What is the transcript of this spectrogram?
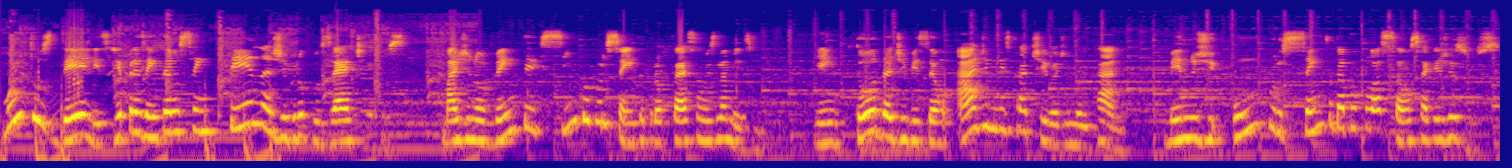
muitos deles representando centenas de grupos étnicos, mais de 95% professam o islamismo. E em toda a divisão administrativa de Multan, menos de 1% da população segue Jesus.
